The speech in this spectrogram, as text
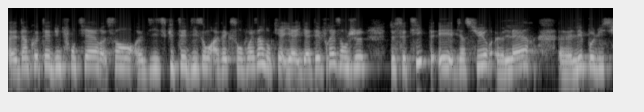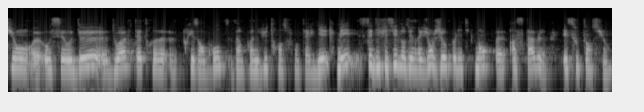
euh, d'un côté d'une frontière sans euh, discuter, disons, avec son voisin. Donc il y, a des vrais enjeux de ce type, et bien sûr, euh, l'air, les pollutions au CO2 doivent être prises en compte d'un point de vue transfrontalier. Mais c'est difficile dans une région géopolitiquement instable et sous tension.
